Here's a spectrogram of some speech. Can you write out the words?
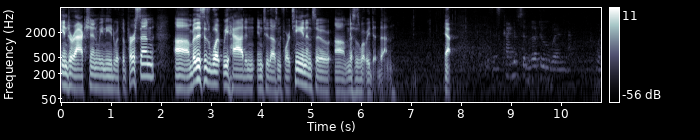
interaction we need with the person. Um, but this is what we had in, in 2014, and so um, this is what we did then. Yeah. Is this kind of similar to when, when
